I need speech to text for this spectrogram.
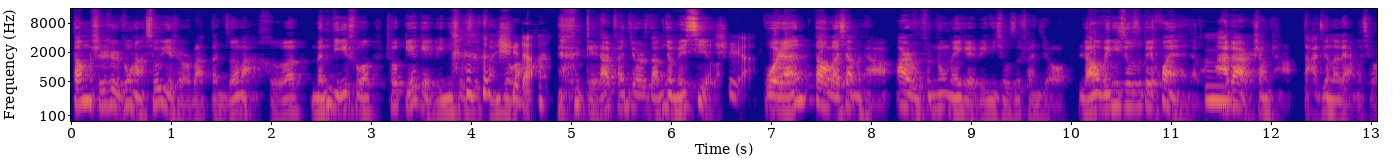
当时是中场休息时候吧，本泽马和门迪说说别给维尼修斯传球、啊，是的，给他传球咱们就没戏了。是啊，果然到了下半场，二十五分钟没给维尼修斯传球，然后维尼修斯被换下去了，嗯阿扎尔上场打进了两个球，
